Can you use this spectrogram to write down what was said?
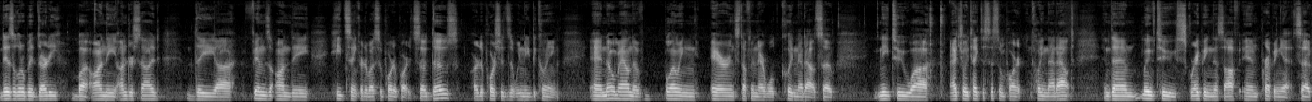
it is a little bit dirty, but on the underside, the uh, fins on the heat sink are the most important parts. So those are the portions that we need to clean. And no amount of blowing air and stuff in there will clean that out. So need to uh, actually take the system apart and clean that out and then move to scraping this off and prepping it. So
